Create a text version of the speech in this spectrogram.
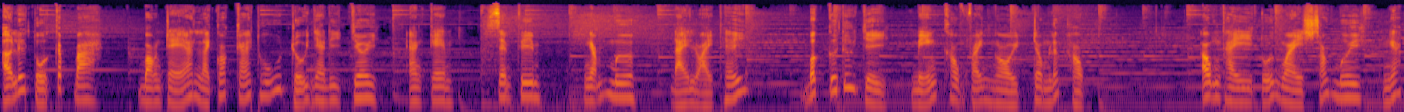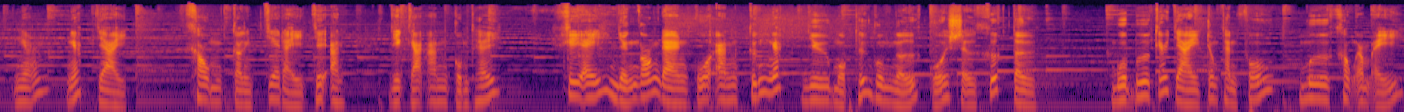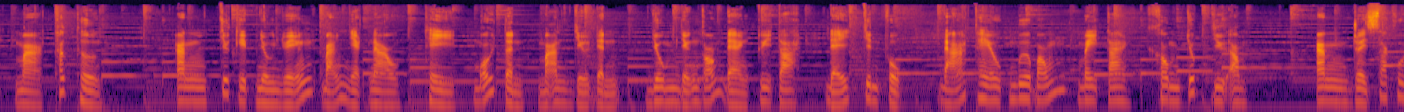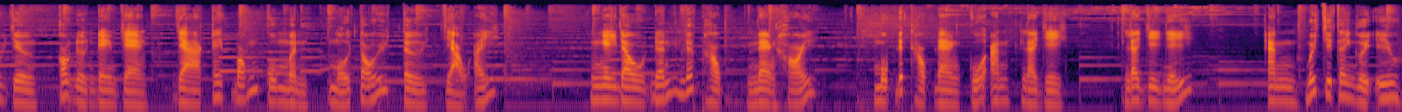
Ở lứa tuổi cấp 3, bọn trẻ lại có cái thú rủ nhau đi chơi, ăn kem, xem phim, ngắm mưa, đại loại thế. Bất cứ thứ gì miễn không phải ngồi trong lớp học Ông thầy tuổi ngoài 60 ngáp ngắn, ngáp dài, không cần che đậy với anh, vì cả anh cũng thế. Khi ấy những ngón đàn của anh cứng ngắc như một thứ ngôn ngữ của sự khước từ. Mùa mưa kéo dài trong thành phố, mưa không âm ỉ mà thất thường. Anh chưa kịp nhuần nhuyễn bản nhạc nào thì mối tình mà anh dự định dùng những ngón đàn guitar để chinh phục đã theo mưa bóng mây tan không chút dư âm anh rời xa khu vườn, con đường đèn vàng và cái bóng của mình mỗi tối từ dạo ấy. Ngày đầu đến lớp học, nàng hỏi, mục đích học đàn của anh là gì? Là gì nhỉ? Anh mới chia tay người yêu.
